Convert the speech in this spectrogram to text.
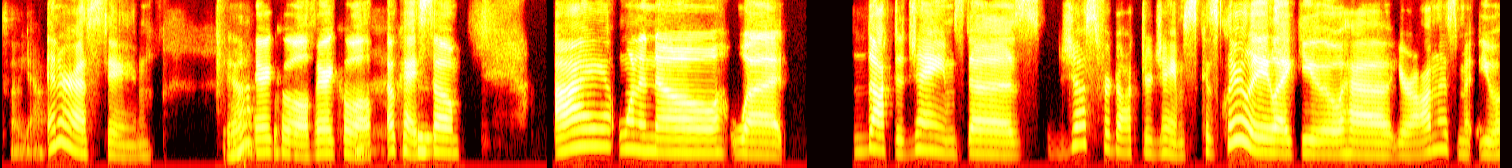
So yeah. Interesting. Yeah. Very cool. Very cool. Okay. So I want to know what Dr. James does just for Dr. James because clearly like you have you're on this you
